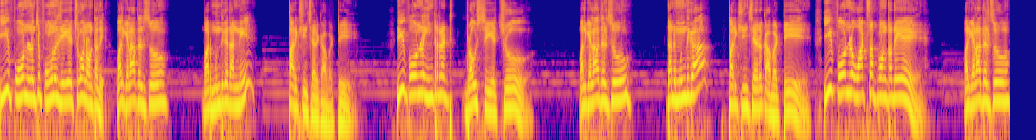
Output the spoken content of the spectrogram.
ఈ ఫోన్ నుంచి ఫోన్లు చేయొచ్చు అని ఉంటుంది. వాళ్ళకి ఎలా తెలుసు? వారు ముందుగా దాన్ని పరీక్షించారు కాబట్టి. ఈ ఫోన్లో ఇంటర్నెట్ బ్రౌజ్ చేయొచ్చు. వాళ్ళకి ఎలా తెలుసు? దాన్ని ముందుగా పరీక్షించారు కాబట్టి. ఈ ఫోన్లో వాట్సాప్ ఉంటుంది. వారికి ఎలా తెలుసు?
